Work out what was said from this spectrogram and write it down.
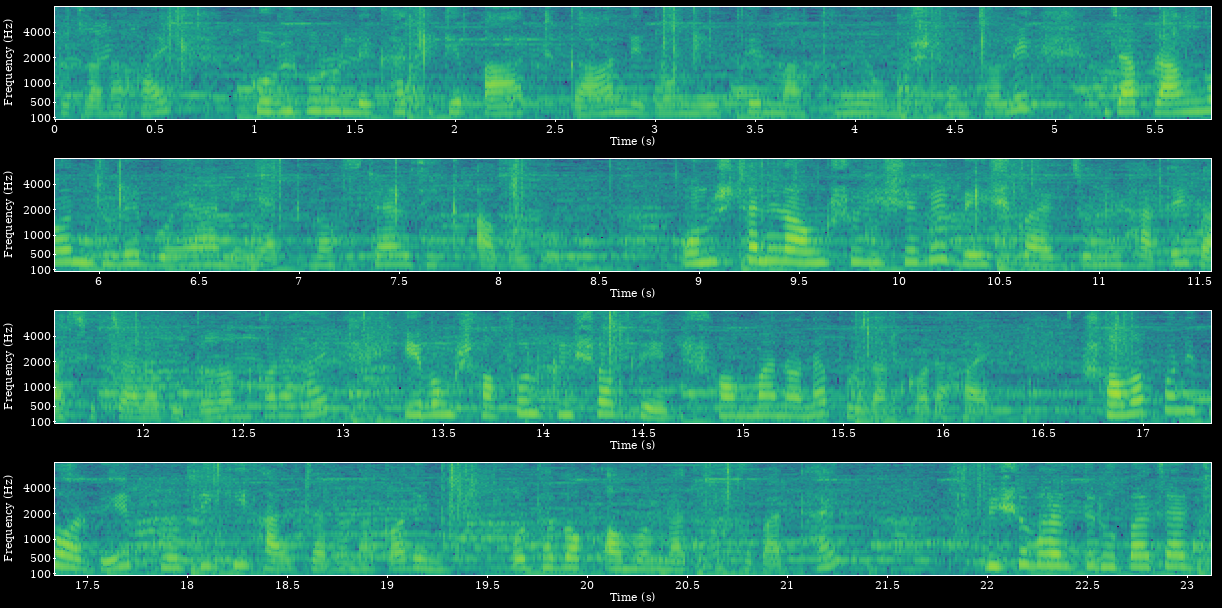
সূচনা হয়। কবিগুরুর লেখা থেকে পাঠ, গান এবং নৃত্যের মাধ্যমে অনুষ্ঠান চলে, যা প্রাঙ্গণ জুড়ে বয়ে আনে এক নস্টালজিক আবহ। অনুষ্ঠানের অংশ হিসেবে বেশ কয়েকজনের হাতে গাছের চারা বিতরণ করা হয় এবং সফল কৃষকদের সম্মাননা প্রদান করা হয়। সমাপনী পর্বে প্রতীকী হাল চালনা করেন অধ্যাপক অমরনাথ মুখোপাধ্যায়। বিশ্বভারতের উপাচার্য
